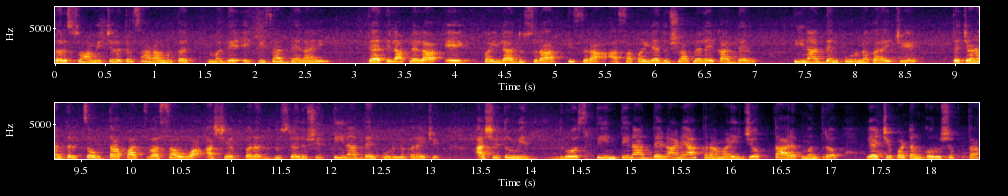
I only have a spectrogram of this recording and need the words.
तर स्वामी चरित्र सारामृतामध्ये एकवीस अध्ययन आहे. त्यातील आपल्याला एक पहिला दुसरा तिसरा असा पहिल्या दिवशी आपल्याला एक अध्ययन तीन अध्ययन पूर्ण करायचे. त्याच्यानंतर चौथा पाचवा सहावा असे परत दुसऱ्या दिवशी तीन अध्ययन पूर्ण करायचे. असे तुम्ही रोज तीन तीन अध्ययन आणि अकरा माळी जप तारक मंत्र याचे पठण करू शकता.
